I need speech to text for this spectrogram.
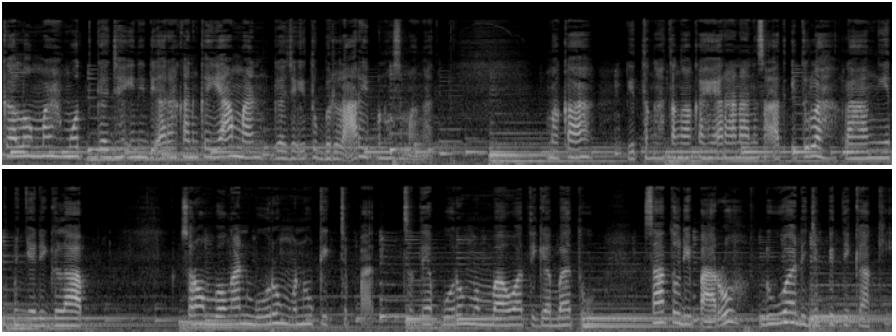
kalau Mahmud gajah ini diarahkan ke Yaman, gajah itu berlari penuh semangat. Maka di tengah-tengah keheranan saat itulah langit menjadi gelap. Serombongan burung menukik cepat. Setiap burung membawa tiga batu. Satu di paruh, dua dijepit di kaki.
